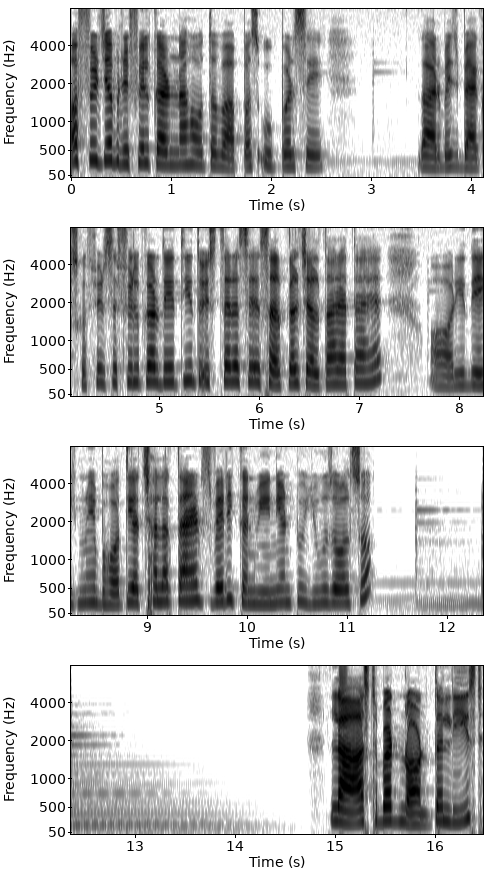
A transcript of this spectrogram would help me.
और फिर जब रिफ़िल करना हो तो वापस ऊपर से गार्बेज बैग्स को फिर से फिल कर देती हूँ। तो इस तरह से सर्कल चलता रहता है और ये देखने में बहुत ही अच्छा लगता है। It's very convenient to use also last but not the least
